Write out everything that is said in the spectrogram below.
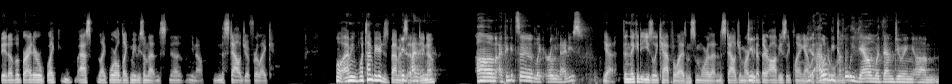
bit of a brighter like as like world, like maybe some of that uh, you know nostalgia for like. Well, I mean, what time period is Batman Dude, set in? Do you know? Um, I think it's a like early '90s. Yeah, then they could easily capitalize on some more of that nostalgia market Dude, that they're obviously playing out Dude, with I would be Woman. totally down with them doing um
